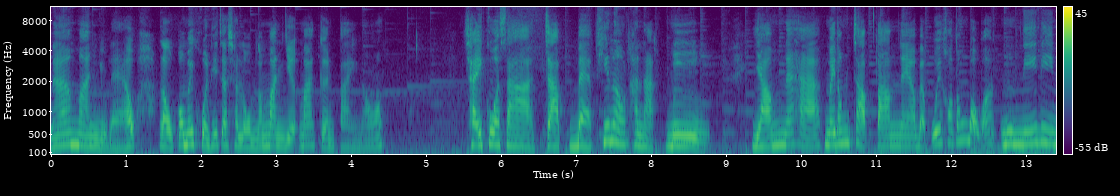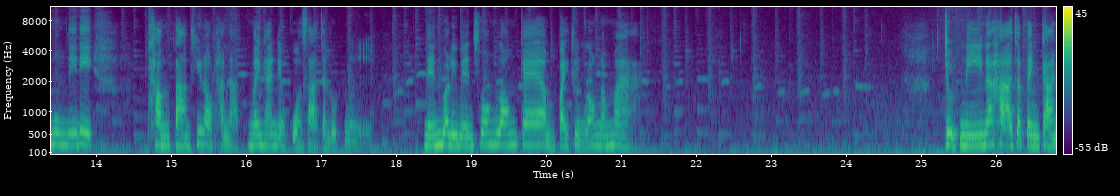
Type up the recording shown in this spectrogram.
หน้ามันอยู่แล้ว เราก็ไม่ควรที่จะฉโลมน้ำมันเยอะมากเกินไปเนาะใช้กัวซาจับแบบที่เราถนัดมือ ย้ำนะคะ ไม่ต้องจับตามแนวแบบอุ้ยเขาต้องบอกว่ามุมนี้ดีมุมนี้ดีทำตามที่เราถนัดไม่งั้นเดี๋ยวกลัวซาจะหลุดมือ เน้นบริเวณช่วงร่องแก้มไปถึงร่องน้ำหมากจุดนี้นะคะจะเป็นการ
